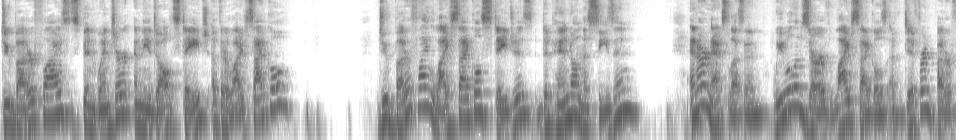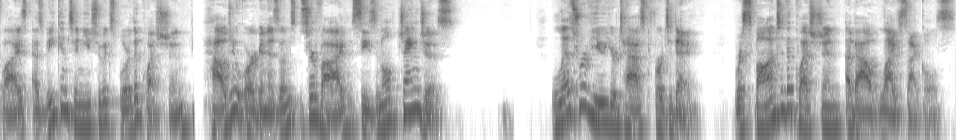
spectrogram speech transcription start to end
Do butterflies spend winter in the adult stage of their life cycle? Do butterfly life cycle stages depend on the season? In our next lesson, we will observe life cycles of different butterflies as we continue to explore the question, how do organisms survive seasonal changes? Let's review your task for today. Respond to the question about life cycles.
